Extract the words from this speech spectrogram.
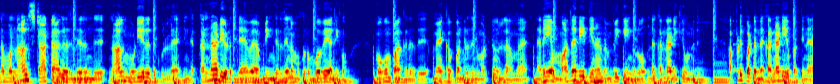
நம்ம நாள் ஸ்டார்ட் ஆகுறதுலேருந்து நாள் முடிகிறதுக்குள்ளே இந்த கண்ணாடியோட தேவை அப்படிங்கிறது நமக்கு ரொம்பவே அதிகம். முகம் பார்க்குறது மேக்கப் பண்ணுறதுன்னு மட்டும் இல்லாமல் நிறைய மத ரீதியான நம்பிக்கைகளும் இந்த கண்ணாடிக்கு உண்டு. அப்படிப்பட்ட இந்த கண்ணாடியை பற்றின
